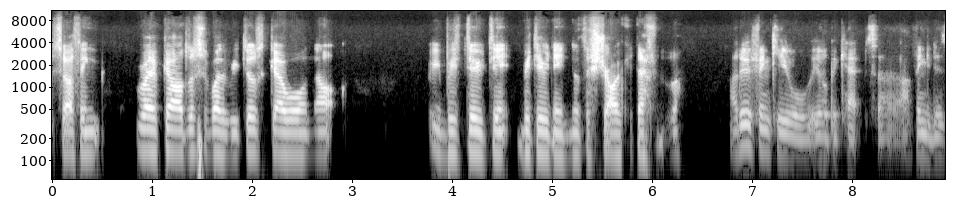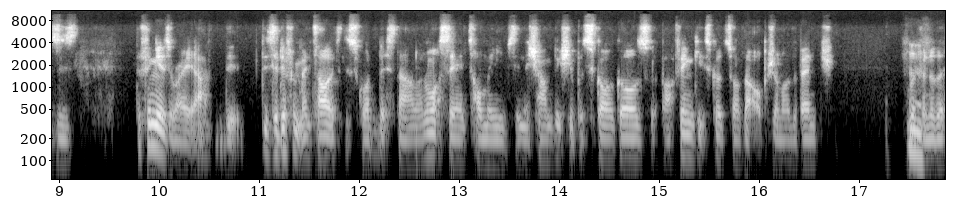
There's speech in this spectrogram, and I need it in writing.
So I think regardless of whether he does go or not, we do we do need another striker definitely. I do think he'll he'll be kept. Uh, I think it is. Is the thing is right. there's a different mentality to the squad this time. I'm not saying Tom Eaves in the championship would score goals, but I think it's good to have that option on the bench with hmm. another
